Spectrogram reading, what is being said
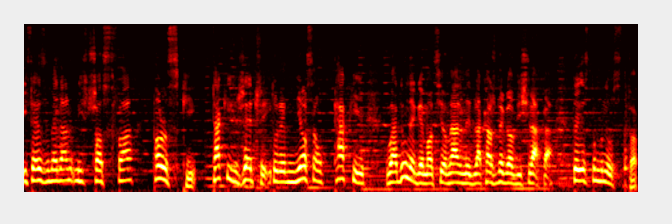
i to jest medal Mistrzostwa Polski. Takich rzeczy, które niosą taki ładunek emocjonalny dla każdego wiślaka, to jest tu mnóstwo.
